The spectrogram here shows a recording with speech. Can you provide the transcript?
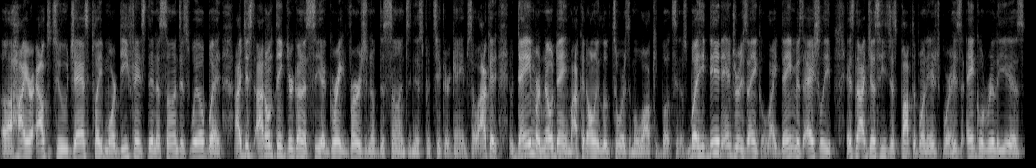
uh, higher altitude. Jazz played more defense than the Suns as well. But I just I don't think you're going to see a great version of the Suns in this particular game. So I could Dame or no Dame, I could only look towards the Milwaukee Bucks in this. But he did injure his ankle. Like Dame is actually it's not just he just popped up on the injury board. His ankle really is.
